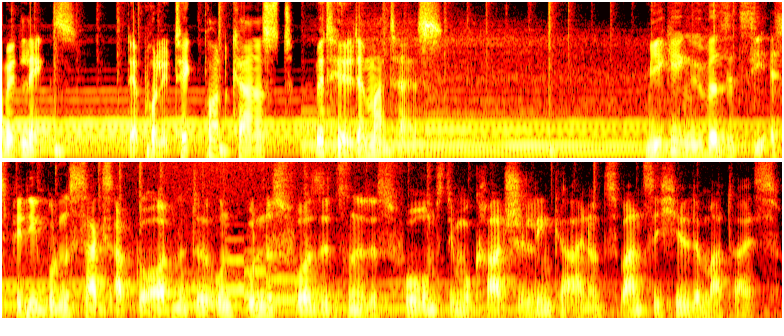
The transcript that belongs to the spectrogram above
mit links, der Politik-Podcast mit Hilde Mattheis. Mir gegenüber sitzt die SPD-Bundestagsabgeordnete und Bundesvorsitzende des Forums Demokratische Linke 21, Hilde Mattheis.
